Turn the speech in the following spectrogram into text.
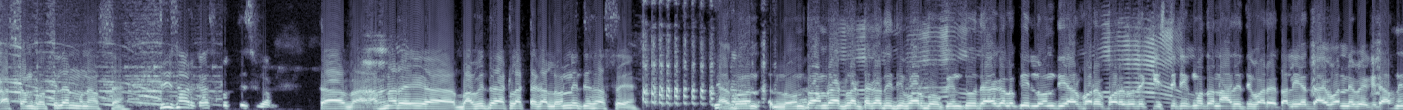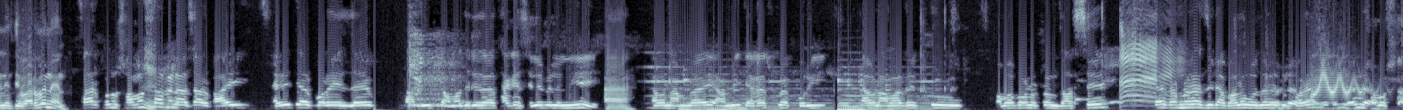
কাজ কাম করছিলেন মনে হচ্ছে? জি স্যার কাজ করতেছিলাম। তা আপনার এই আহ, ভাবি তো এক লাখ টাকা লোন নিতে চাচ্ছে। এখন লোন তো আমরা এক লাখ টাকা দিতে পারব কিন্তু দেখা গেল কি লোন দেওয়ার পরে পরে যদি কিস্তি ঠিক মতো না দিতে পারে তাহলে এর ড্রাইভার নেবে কি? আপনি নিতে পারবেন স্যার কোনো সমস্যা হবে না স্যার। ভাই ছেড়ে দেওয়ার পরে যে আমাদের এলাকা থাকে ছেলেপেলে নিয়ে হ্যাঁ। এখন আমরা আমি দেখাশোনা করি। এখন আমাদের একটু অভাব অনটন যাচ্ছে। আপনারা যেটা ভালো বোঝেন একটু করেন। সমস্যা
